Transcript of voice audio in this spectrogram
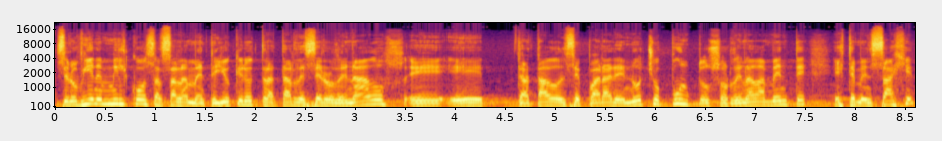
se nos vienen mil cosas a la mente. Yo quiero tratar de ser ordenados. he tratado de separar en ocho puntos ordenadamente este mensaje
